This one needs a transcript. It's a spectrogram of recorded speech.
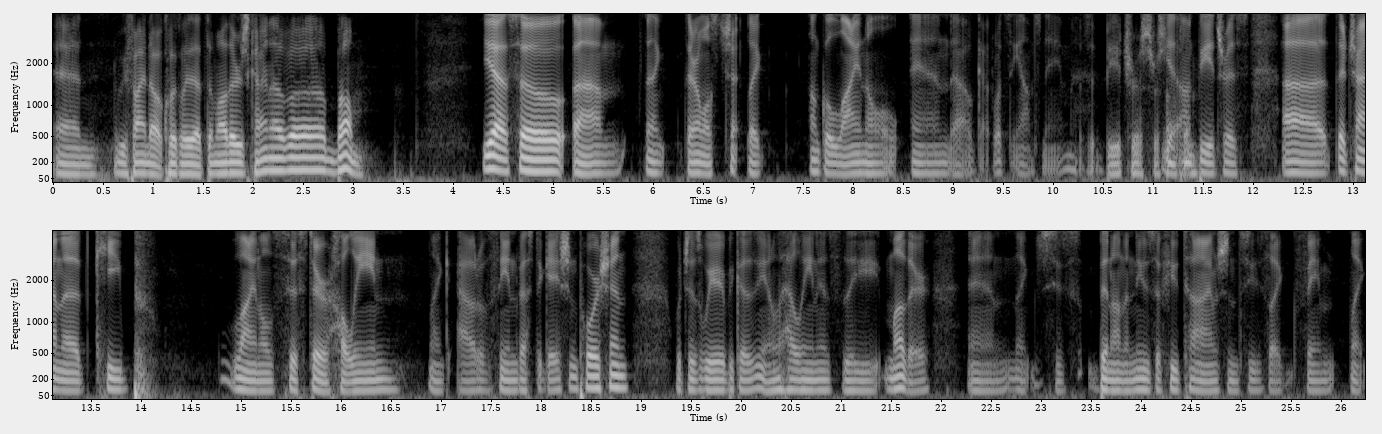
and we find out quickly that the mother's kind of a bum Yeah, so um, like they're almost ch- like Uncle Lionel and oh god, what's the aunt's name? is it beatrice or something? Yeah, Aunt Beatrice. Uh, they're trying to keep Lionel's sister Helene like out of the investigation portion, which is weird because you know Helene is the mother and like she's been on the news a few times and she's like fame like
